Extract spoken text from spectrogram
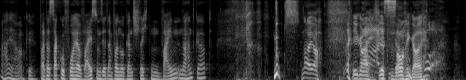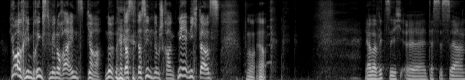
Ah ja, okay. War das Sakko vorher weiß und sie hat einfach nur ganz schlechten Wein in der Hand gehabt? Ups, naja, egal, jetzt ist auch egal. Joachim, bringst du mir noch eins? Ja, ne, das, das hinten im Schrank. Nee, nicht das. So, ja. Ja, aber witzig. Äh, das ist ja.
